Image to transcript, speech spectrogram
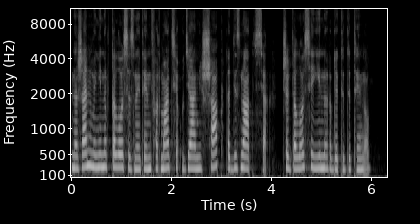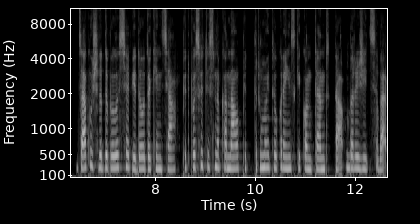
На жаль, мені не вдалося знайти інформацію у Діані Шап та дізнатися, чи вдалося їй народити дитину. Дякую, що додивилися відео до кінця. Підписуйтесь на канал, підтримуйте український контент та бережіть себе.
